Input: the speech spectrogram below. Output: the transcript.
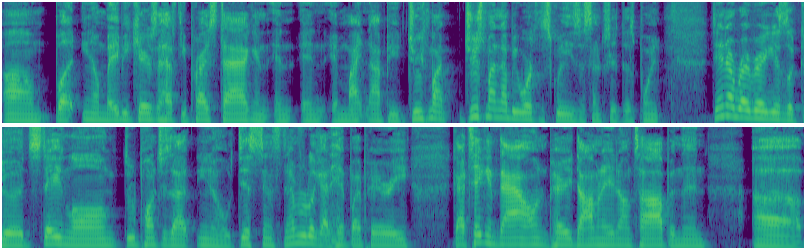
Um, but you know, maybe carries a hefty price tag and and and it might not be juice might juice might not be worth the squeeze essentially at this point. Daniel Rodriguez looked good, stayed long, threw punches at, you know, distance, never really got hit by Perry, got taken down, Perry dominated on top, and then uh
